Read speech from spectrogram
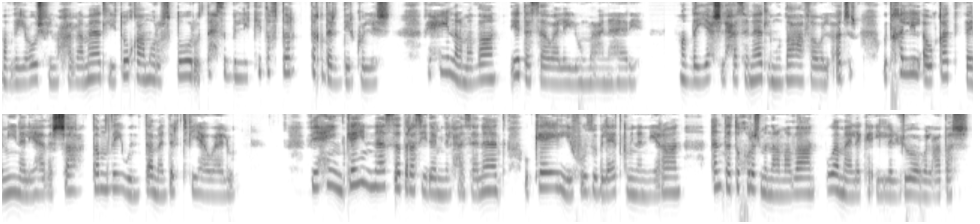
ما تضيعوش في المحرمات اللي توقع مر فطور وتحسب باللي كي تفطر تقدر تدير كلش. في حين رمضان يتساوى ليله مع نهاره. ما تضيعش الحسنات المضاعفة والأجر وتخلي الأوقات الثمينة لهذا الشهر تمضي وانت ما درت فيها والو. في حين كاين ناس زاد رصيدة من الحسنات وكاين اللي يفوزوا بالعتق من النيران أنت تخرج من رمضان وما لك إلا الجوع والعطش.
